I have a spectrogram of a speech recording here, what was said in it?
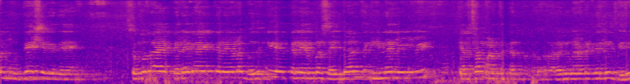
ನಮ್ಮ ಉದ್ದೇಶ ಇದೆ ಸಮುದಾಯ ಕಲೆಗಾಯಕರೆಲ್ಲ ಬದುಕಿಗೆ ಕಲೆ ಎಂಬ ಸೈದ್ಧಾಂತಿಕ ಹಿನ್ನೆಲೆಯಲ್ಲಿ ಕೆಲಸ ಮಾಡ್ತಕ್ಕಂಥದ್ದು. ರಂಗನಾಟಕದಲ್ಲಿ ನಾಟಕದಲ್ಲಿ ಬೀದಿ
